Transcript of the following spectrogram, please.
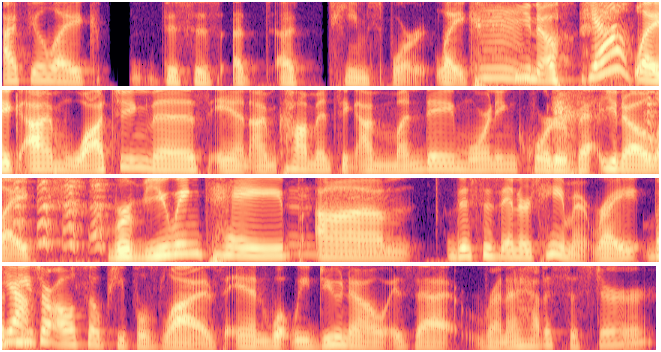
I feel like this is a, a team sport. Like, mm. you know, yeah. Like I'm watching this and I'm commenting. I'm Monday morning quarterback, you know, like reviewing tape. Mm-hmm. Um, this is entertainment, right? But Yeah. these are also people's lives. And what we do know is that Rinna had a sister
